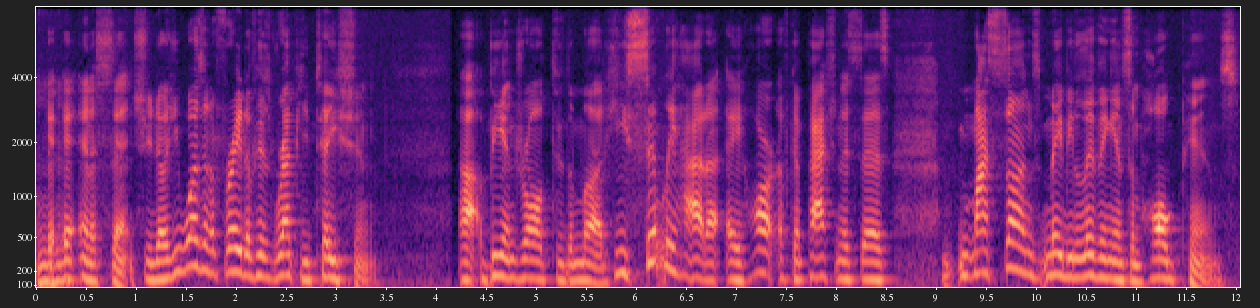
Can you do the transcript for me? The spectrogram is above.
mm-hmm. in, in, a sense. You know, he wasn't afraid of his reputation. Uh, being drawn through the mud. He simply had a, a heart of compassion that says, My sons may be living in some hog pens,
